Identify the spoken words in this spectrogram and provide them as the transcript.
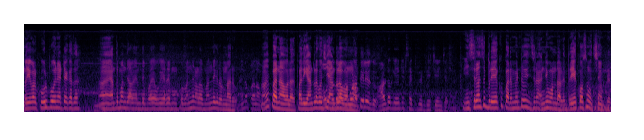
మరి ఇవాళ కూలిపోయినట్టే కదా. ఎంతమంది ఎంత ఒక ఇరవై ముప్పై మంది నలభై మంది దగ్గర ఉన్నారు. పని అవ్వలేదు. పది గంటలకు వచ్చి ఎండలో ఉన్నాం. ఆటోకి సర్టిఫికేట్ చేయించారు ఇన్సూరెన్స్ బ్రేక్ పర్మిట్ ఇన్సూరెన్స్ అన్నీ ఉండాలి. బ్రేక్ కోసం వచ్చాం ఇప్పుడు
